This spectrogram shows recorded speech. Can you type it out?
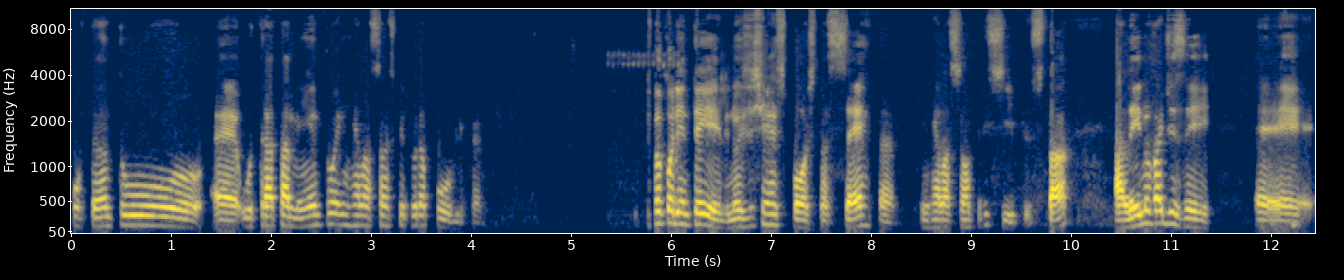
portanto, é, o tratamento em relação à escritura pública. Eu orientei ele, não existe resposta certa em relação a princípios, tá? A lei não vai dizer é,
